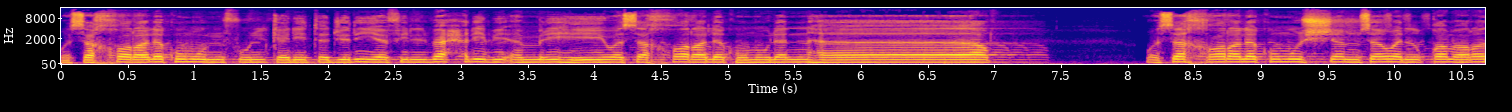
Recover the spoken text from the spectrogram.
وسخر لكم الفلك لتجري في البحر بأمره وسخر لكم الأنهار وسخر لكم الشمس والقمر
